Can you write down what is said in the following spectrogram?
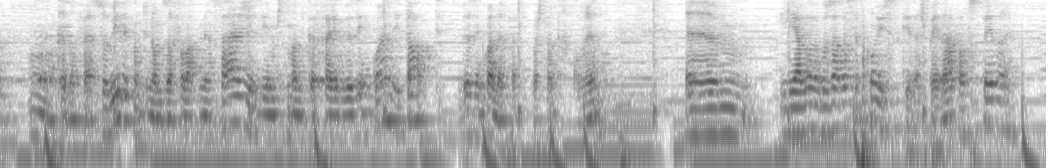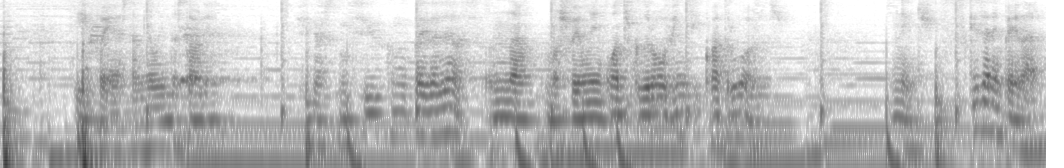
Cada um foi à sua vida, continuamos a falar por mensagens, íamos tomando café de vez em quando e tal. Tipo, de vez em quando era bastante recorrente. Hum, e ela gozava sempre com isto: se quiseres peidar, podes peidar. E foi esta a minha linda história. Ficaste conhecido como o peidalhaço. Não, mas foi um encontro que durou 24 horas. Meninos, se quiserem peidar,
